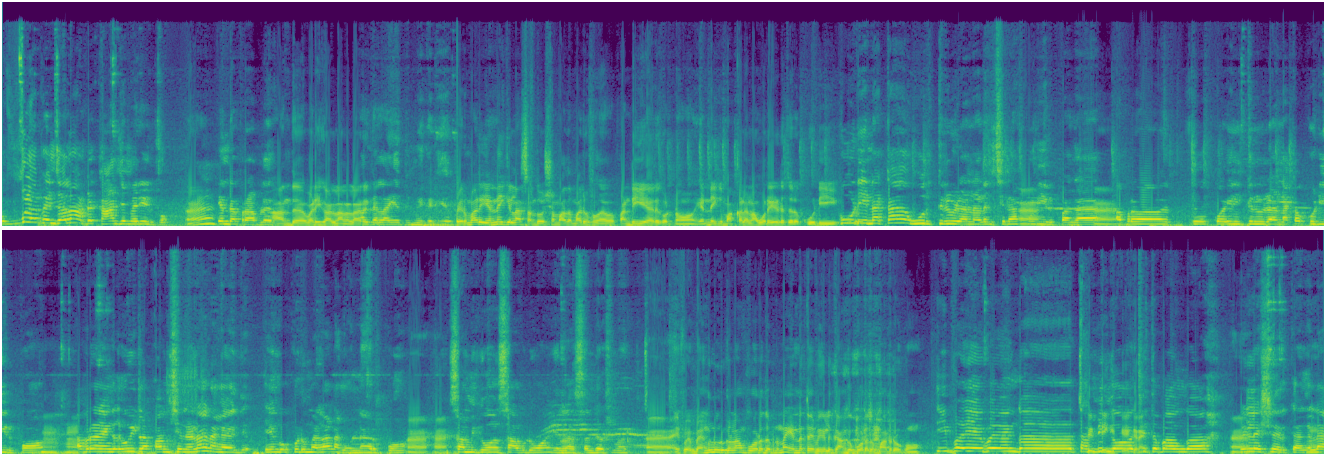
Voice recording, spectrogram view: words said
எவ்வளவு பெஞ்சாலும் அப்படியே காஞ்ச மாதிரி இருக்கும்? எந்த ப்ராப்ளம் அந்த வடிகால்லாம் நல்லா இருக்கு. அதெல்லாம் எதுவுமே கிடையாது. பெரு மாதிரி என்னைக்கெல்லாம் சந்தோஷமா அது மாதிரி பண்டிகையா இருக்கட்டும் என்னைக்கு மக்கள் எல்லாம் ஒரே இடத்துல கூடி? கூடினாக்கா ஊர் திருவிழா நடந்துச்சுன்னா கூடி இருப்பாங்க. அப்புறம் கோயில் திருவிழானாக்கா கூடி இருப்போம். அப்புறம் எங்க வீட்டுல ஃபங்க்ஷன்னா நாங்க எங்க குடும்பம் எல்லாம் நாங்க ஒண்ணா இருப்போம். சமைக்குவோம் சாப்பிடுவோம் எல்லாம் சந்தோஷமா இருக்கும் இப்ப பெங்களூருக்கெல்லாம் போறது அப்படின்னா என்ன தேவைகளுக்கு அங்க போறது மாதிரி இருக்கும்? இப்போ இப்போ எங்க தம்பிங்க கேக்குறேன். சித்தப்பாவங்க ரிலேஷன் இருக்காங்கல்ல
